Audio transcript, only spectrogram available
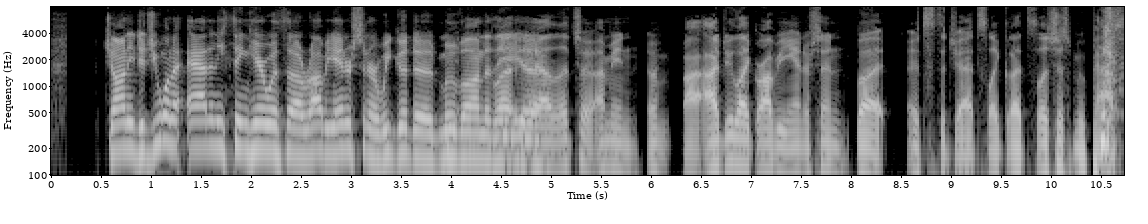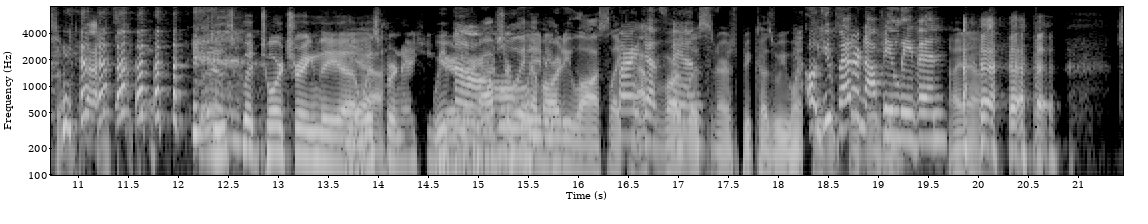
Johnny, did you want to add anything here with uh, Robbie Anderson? Or are we good to move on to the? Let- uh, yeah, let's. Uh, I mean, um, I, I do like Robbie Anderson, but it's the Jets. Like, let's let's just move past him. Let's quit torturing the uh, Yeah. Whisper Nation. we here. we Oh. Probably have already lost like Sorry, half Jets of our fans. listeners because we went. Oh, you this better not be leaving. I know.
